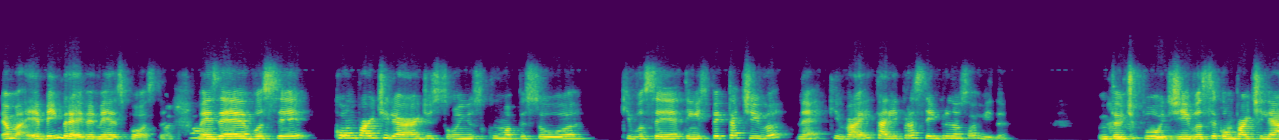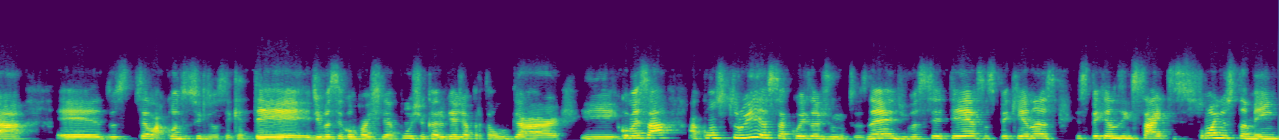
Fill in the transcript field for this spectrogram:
É, uma- é bem breve a minha resposta. Mas é você compartilhar de sonhos com uma pessoa que você tem expectativa, né? Que vai estar ali para sempre na sua vida. Então, Uhum. tipo, de você compartilhar, é, dos, sei lá, quantos filhos você quer ter, de você compartilhar, puxa, eu quero viajar para tal lugar, e começar a construir essa coisa juntos, né? De você ter essas pequenas, esses pequenos insights, sonhos também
